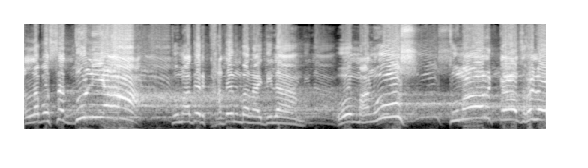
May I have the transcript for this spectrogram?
আল্লাহ বলছে, দুনিয়া তোমাদের খাদেম বানাই দিলাম। ও মানুষ, তোমার কাজ হলো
